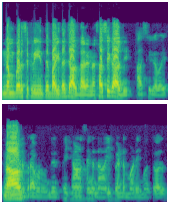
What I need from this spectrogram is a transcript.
ਨੰਬਰ ਸਕਰੀਨ ਤੇ ਬਾਈ ਦਾ ਚੱਲਦਾ ਰਹਿਣਾ ਸਤਿ ਸ਼੍ਰੀ ਅਕਾਲ ਜੀ। ਆਸੀਗਾ ਬਾਈ ਨਾਮ? ਭਰਾਵਾਂ ਨੂੰ ਦੇ- ਇਸ਼ਾਨ ਸਿੰਘ ਨਾਂ ਹੀ ਪਿੰਡ ਮਾੜੀ ਮਤਲਬ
